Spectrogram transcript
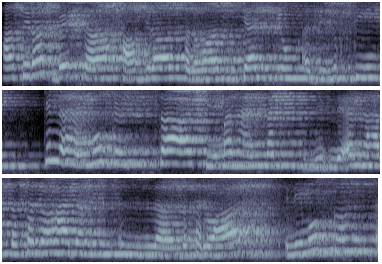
حاصرات بيتا حاصرات قنوات الكالسيوم الديجوكسين كلها هي ممكن تساعد في منع النكس لانها التسرع هذا من التسرعات اللي ممكن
